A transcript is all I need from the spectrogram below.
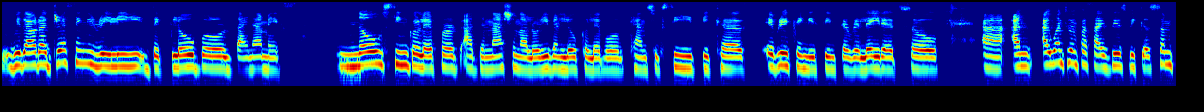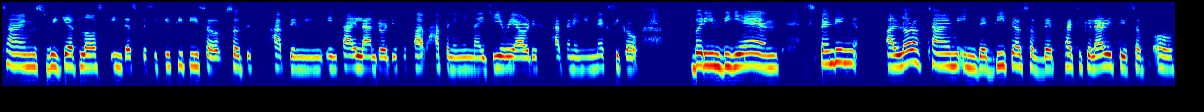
without addressing really the global dynamics, no single effort at the national or even local level can succeed because everything is interrelated. So uh, and I want to emphasize this because sometimes we get lost in the specificities of, so this is happening in Thailand, or this is ha- happening in Nigeria, or this is happening in Mexico. But in the end, spending a lot of time in the details of the particularities of, of,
